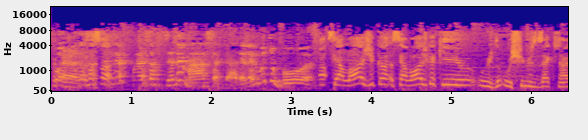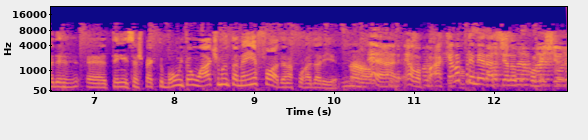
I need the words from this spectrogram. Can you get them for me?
Pô, mas essa, cena é, essa cena é massa, cara. Ela é muito boa. Se a lógica, se a lógica que os, os filmes do Zack Snyder é, tem esse aspecto bom, então o Atman também é foda na porradaria. Não. É, é uma- aquela primeira Ótimo, cena do é comediante.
